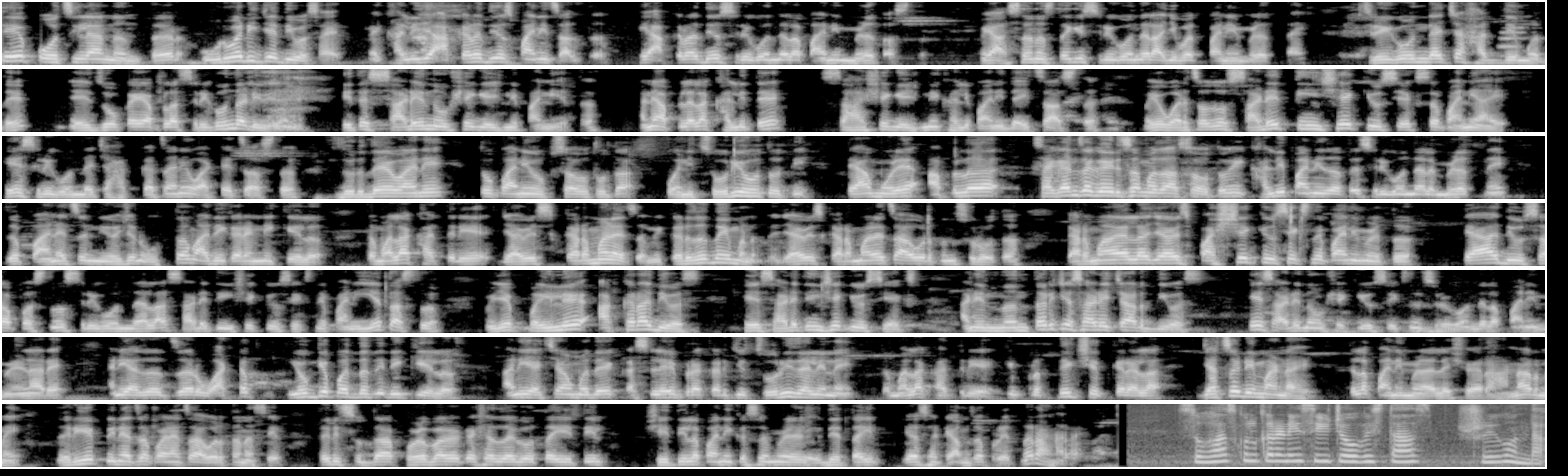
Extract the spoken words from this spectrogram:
ते पोहोचल्यानंतर उर्वरित जे दिवस आहेत म्हणजे खाली जे अकरा दिवस पाणी चालतं हे अकरा दिवस श्रीगोंद्याला पाणी मिळत असतं. म्हणजे असं नसतं की श्रीगोंद्याला अजिबात पाणी मिळत नाही. श्रीगोंद्याच्या हद्दीमध्ये हे जो काही आपला श्रीगोंदा डिव्हिजन आहे इथे साडे नऊशे गेजने पाणी येतं आणि आपल्याला खाली ते सहाशे गेजनी खाली पाणी द्यायचं असतं. म्हणजे वरचा जो साडेतीनशे क्युसेक्सचं पाणी आहे हे श्रीगोंद्याच्या हक्काचं आणि वाट्याचं असतं. दुर्दैवाने तो पाणी उपसा होत होता पाणी चोरी होत होती त्यामुळे आपलं सगळ्यांचा गैरसमज असा होतो की खाली पाणी जातं श्रीगोंद्याला मिळत नाही. जर पाण्याचं नियोजन उत्तम अधिकाऱ्यांनी केलं तर मला खात्री आहे ज्यावेळेस करमाळ्याचं मी कर्जत नाही म्हणत ज्यावेळेस करमाळ्याचं आवर्तन सुरू होतं करमाळ्याला ज्यावेळेस पाचशे क्युसेक्सने पाणी मिळतं त्या दिवसापासून श्रीगोंद्याला साडेतीनशे क्युसेक्सने पाणी येत असतं. म्हणजे पहिले अकरा दिवस हे साडेतीनशे क्युसेक्स आणि नंतरचे साडेचार दिवस हे साडेनऊशे क्युसेक्सने श्रीगोंद्याला पाणी मिळणार आहे. आणि याचं जर वाटप योग्य पद्धतीने केलं आणि याच्यामध्ये कसल्याही प्रकारची चोरी झाली नाही तर मला खात्री आहे की प्रत्येक शेतकऱ्याला ज्याचं डिमांड आहे त्याला पाणी मिळाल्याशिवाय राहणार नाही. जरी हे पिण्याचा पाण्याचं आवर्तन असेल तरी सुद्धा फळबागा कशा जगवता येतील शेतीला पाणी कसं मिळ देता येईल यासाठी आमचा प्रयत्न राहणार आहे. सुहास कुलकर्णी सी चोवीस तास श्रीगोंदा.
